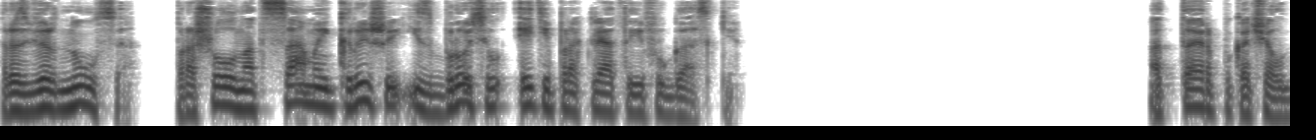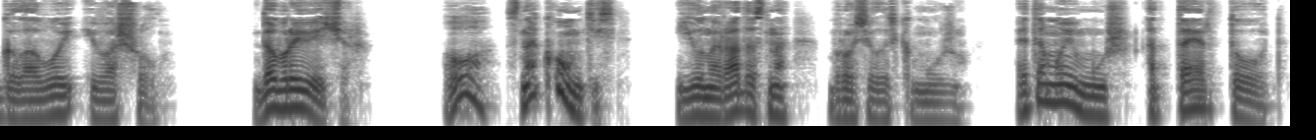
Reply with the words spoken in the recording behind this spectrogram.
развернулся, прошел над самой крышей и сбросил эти проклятые фугаски. Аттайр покачал головой и вошел. — Добрый вечер. — О, знакомьтесь! — Юна радостно бросилась к мужу. — Это мой муж, Аттайр Тоут.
